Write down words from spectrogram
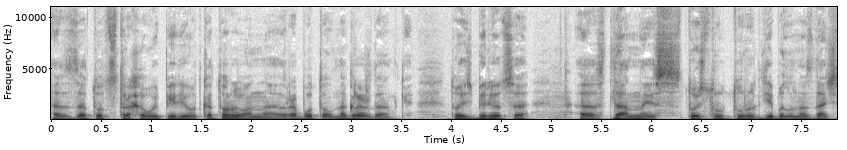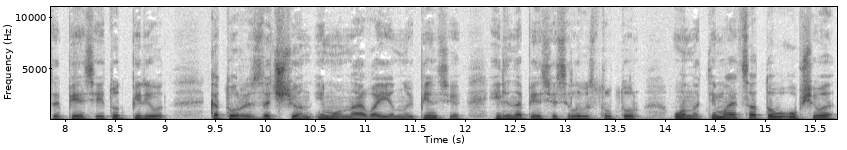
э, за тот страховой период, который он э, работал на гражданке. То есть берется данные с той структуры, где была назначена пенсия, и тот период, который зачтен ему на военную пенсию или на пенсию силовых структур, он отнимается от того общего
